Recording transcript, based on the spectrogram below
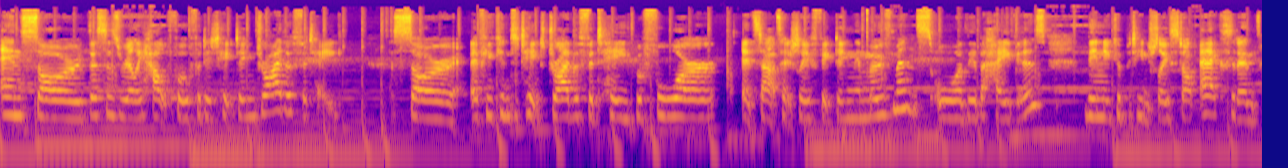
And so, this is really helpful for detecting driver fatigue. So, if you can detect driver fatigue before it starts actually affecting their movements or their behaviors, then you could potentially stop accidents.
